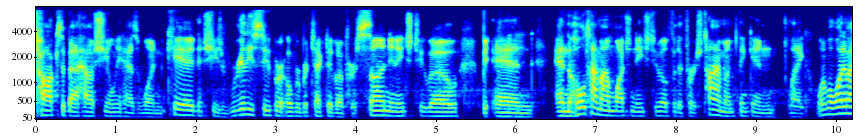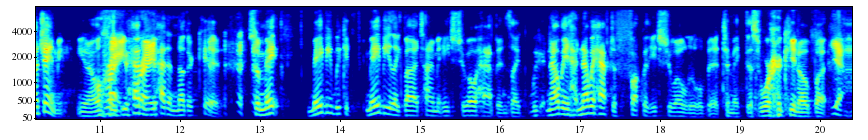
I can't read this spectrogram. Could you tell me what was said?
talks about how she only has one kid. She's really super overprotective of her son in H2O, and and the whole time I'm watching H2O for the first time, I'm thinking like, well, well what about Jamie? You know, like you had right. you had another kid, so may, maybe we could maybe like by the time H2O happens, like we now we ha- now we have to fuck with H2O a little bit to make this work, you know. But Yeah.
